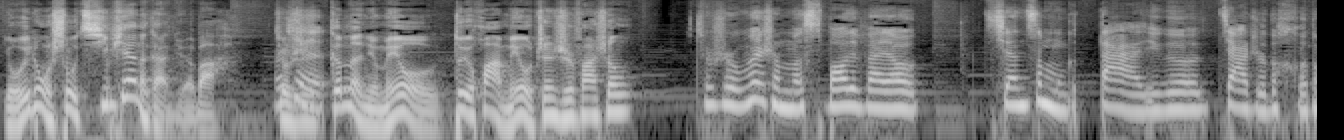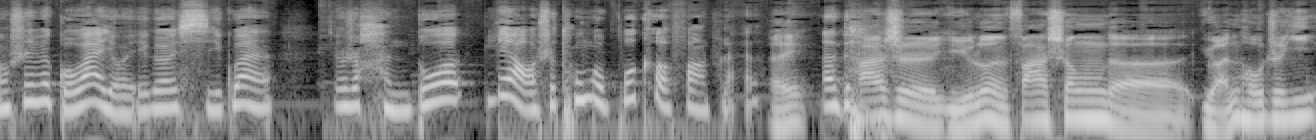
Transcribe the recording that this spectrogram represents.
有一种受欺骗的感觉吧，就是根本就没有对话，没有真实发生。就是为什么 Spotify 要签这么大一个价值的合同，是因为国外有一个习惯。就是很多料是通过播客放出来的，哎，它是舆论发声的源头之一。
